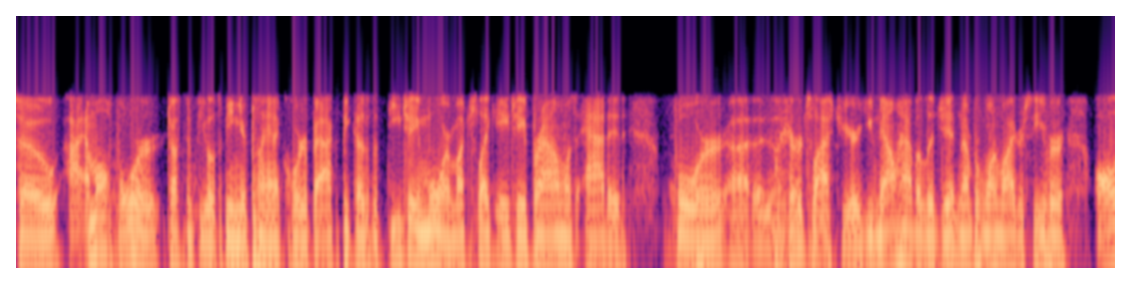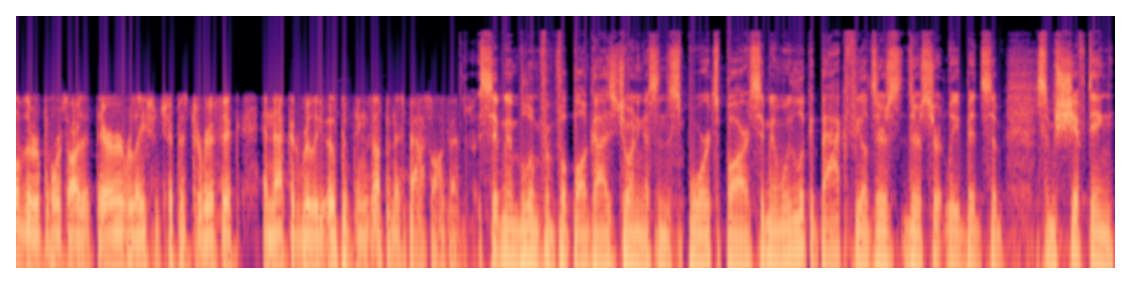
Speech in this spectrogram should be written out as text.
So I'm all for Justin Fields being your plan at quarterback because with DJ Moore, much like AJ Brown was added for uh, Hurts last year, you now have a legit number one wide receiver. All of the reports are that their relationship is terrific, and that could really open things up in this pass offense. Sigmund Bloom from Football Guys joining us in the sports bar. Sigmund, when we look at backfields, there's there's certainly been some some shifting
